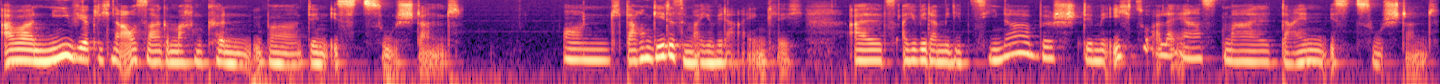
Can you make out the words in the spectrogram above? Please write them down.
aber nie wirklich eine Aussage machen können über den Ist-Zustand. Und darum geht es im Ayurveda eigentlich. Als Ayurveda-Mediziner bestimme ich zuallererst mal deinen Ist-Zustand.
